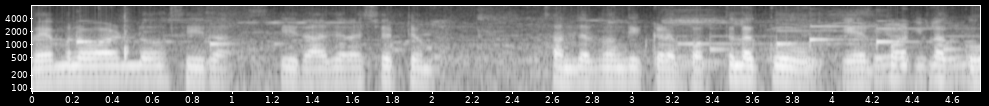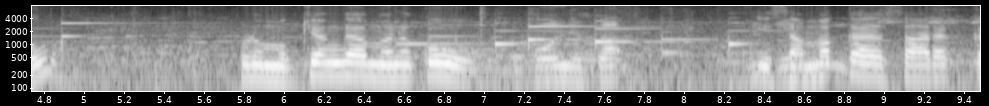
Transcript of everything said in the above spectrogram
వేములవాడలో శ్రీ శ్రీ రాజరాజేశ్వర టెంపుల్ సందర్భంగా ఇక్కడ భక్తులకు ఏర్పాట్లకు ఇప్పుడు ముఖ్యంగా మనకు ఈ సమ్మక్క సారక్క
